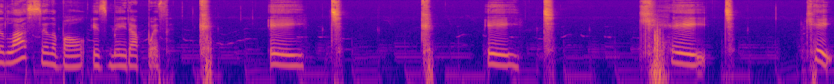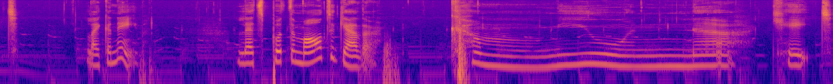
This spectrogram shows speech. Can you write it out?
The last syllable is made up with k, a, t, k, a, t, Kate, Kate, like a name. Let's put them all together. Communicate,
